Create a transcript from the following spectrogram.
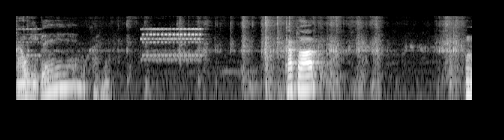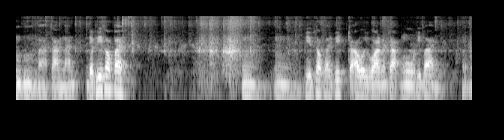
เอาอีกแล้วใครเนี่ย ครับท็อป อืมอืมอ่าตามนั้น เดี๋ยวพี่เข้าไป อืมอืมพี่เข้าไปพี่จะเอาไอ้วานมาจับงูที่บ้านเออ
